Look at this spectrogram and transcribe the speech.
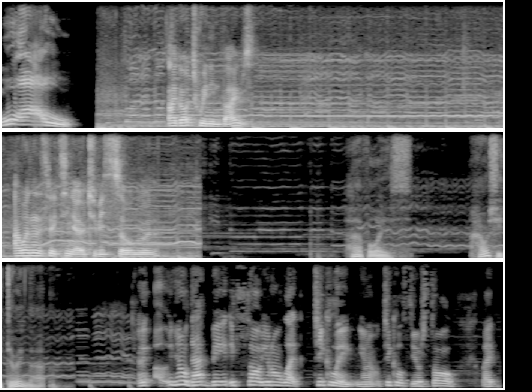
Uau! I got twinning vibes. I wasn't expecting her to be so good. Her voice. How is she doing that? Uh, uh, you know that beat. It's so you know like tickling. You know tickles your soul. Like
